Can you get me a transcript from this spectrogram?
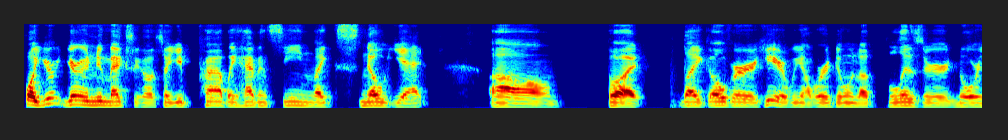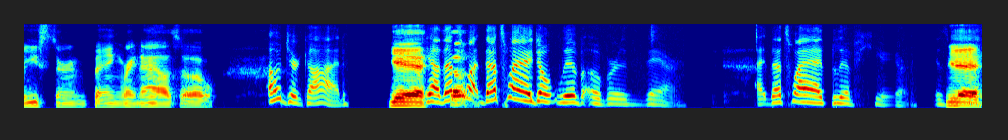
well, you're you're in New Mexico, so you probably haven't seen like snow yet, um, but like over here, we you know we're doing a blizzard northeastern thing right now, so Oh dear God. Yeah, Yeah, that's so- why that's why I don't live over there. I, that's why I live here. Yeah.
